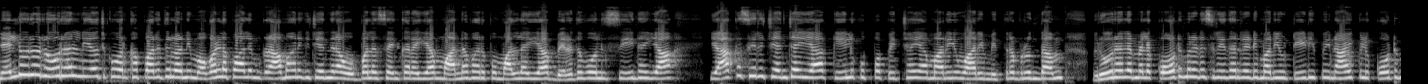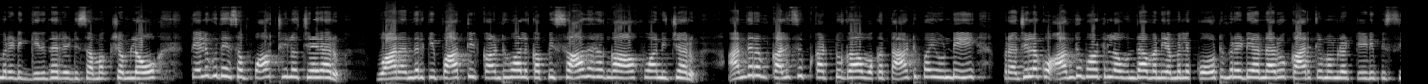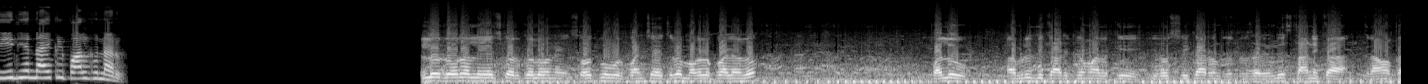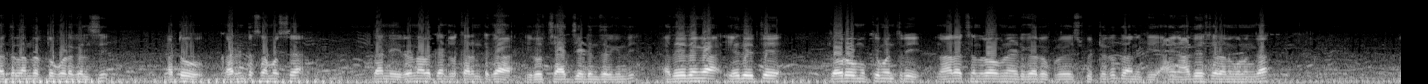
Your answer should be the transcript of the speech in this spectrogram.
Nellore rural నియోజకవర్గ పరిధిలోని మొగళ్ళపాలెం గ్రామానికి చెందిన ఉబ్బల శంకరయ్య మన్నవరపు మల్లయ్య బెరదవోలు సీనయ్య యాకసిరి చెంచయ్య కీలుకుప్ప పిచ్చయ్య మరియు వారి మిత్ర బృందం రూరల్ ఎమ్మెల్యే కోటమిరెడ్డి శ్రీధర్ రెడ్డి మరియు టీడీపీ నాయకులు కోటమిరెడ్డి గిరిధర్ రెడ్డి సమక్షంలో తెలుగుదేశం పార్టీలో చేరారు. వారందరికీ పార్టీ కండువాలు కప్పి సాధారణంగా ఆహ్వానించారు. అందరం కలిసి కట్టుగా ఒక తాటిపై ఉండి ప్రజలకు అందుబాటులో ఉందామని ఎమ్మెల్యే కోటమిరెడ్డి అన్నారు. కార్యక్రమంలో టీడీపీ సీనియర్ నాయకులు పాల్గొన్నారు. నెల్లూరు రూరల్ నియోజకవర్గంలోని సౌత్ మూవూరు పంచాయతీలో మొగలపాలెంలో పలు అభివృద్ధి కార్యక్రమాలకి ఈరోజు శ్రీకారం చుట్టడం జరిగింది. స్థానిక గ్రామ పెద్దలందరితో కూడా కలిసి అటు కరెంటు సమస్య దాన్ని ఇరవై నాలుగు గంటల కరెంటుగా ఈరోజు ఛార్జ్ చేయడం జరిగింది. అదేవిధంగా ఏదైతే గౌరవ ముఖ్యమంత్రి నారా చంద్రబాబు నాయుడు గారు ప్రవేశపెట్టారో దానికి ఆయన ఆదేశాల అనుగుణంగా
